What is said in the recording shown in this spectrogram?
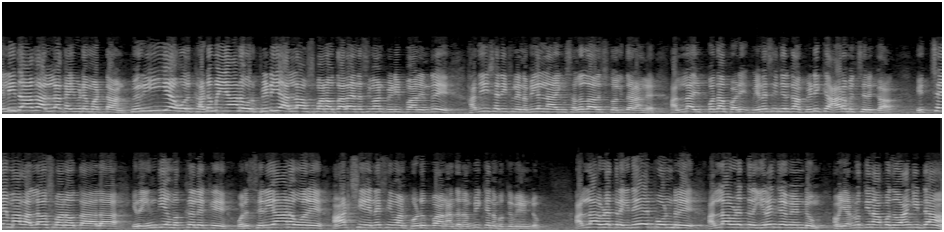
எளிதாக அல்லாஹ் கைவிட மாட்டான். பெரிய ஒரு கடுமையான ஒரு பிடிய அல்லாஹ் சுபானோ தாலா என்ன செய்வான்? பிடிப்பான் என்று ஹதீஸ் ஷரீஃப்ல நபிகள் நாயகம் சல்லா அலிஸ் சொல்லி தராங்க அல்லாஹ் இப்பதான் படி என்ன செஞ்சிருக்கான்? பிடிக்க ஆரம்பிச்சிருக்கான். நிச்சயமாக அல்லாஹ் சுபானோ தாலா இந்த இந்திய மக்களுக்கு ஒரு சரியான ஒரு ஆட்சியை என்ன செய்வான்? கொடுப்பான். அந்த நம்பிக்கை நமக்கு வேண்டும். அல்லாவிடத்துல இதே போன்று அல்லாவிடத்துல இறைஞ்ச வேண்டும். அவன் இருநூத்தி நாற்பது வாங்கிட்டான்.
